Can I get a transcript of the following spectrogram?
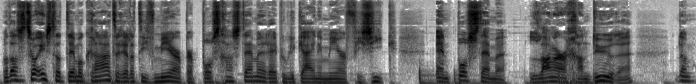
Want als het zo is dat democraten relatief meer per post gaan stemmen, republikeinen meer fysiek en poststemmen langer gaan duren, dan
